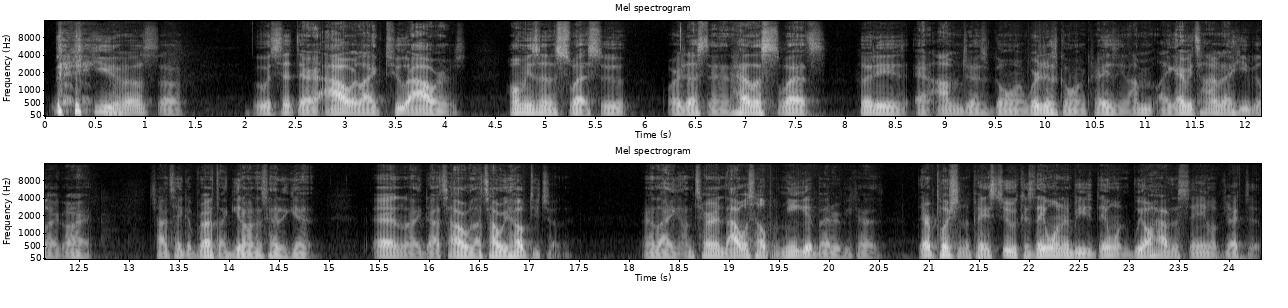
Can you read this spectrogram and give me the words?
you know. So we would sit there an hour, like two hours, homies in a sweatsuit or just in hella sweats, hoodies, and I'm just going, we're just going crazy. And I'm like, every time that he'd be like, all right, try to take a breath, I get on his head again. And like, that's how, that's how we helped each other. And like, in turn, that was helping me get better because they're pushing the pace too, because they want to be, they want, we all have the same objective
